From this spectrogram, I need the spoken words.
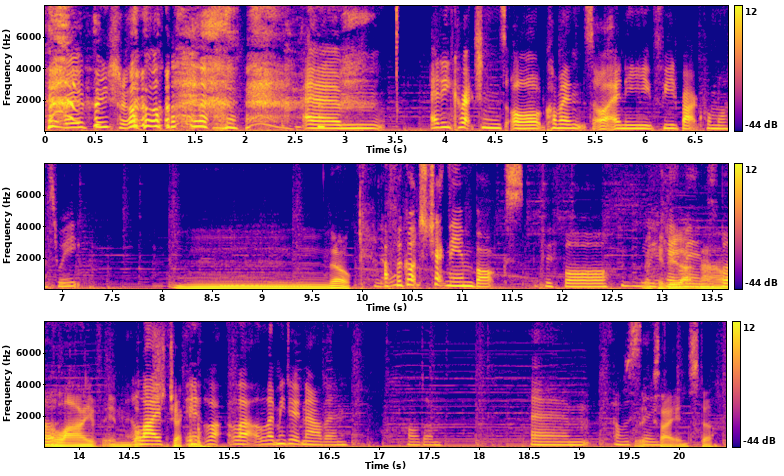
very official. um, any corrections or comments or any feedback from last week? Mm, no, I forgot to check the inbox before we we can came do that in, now. live inbox live. checking. it- la- la- let me do it now then. Hold on. Um, obviously, exciting stuff.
